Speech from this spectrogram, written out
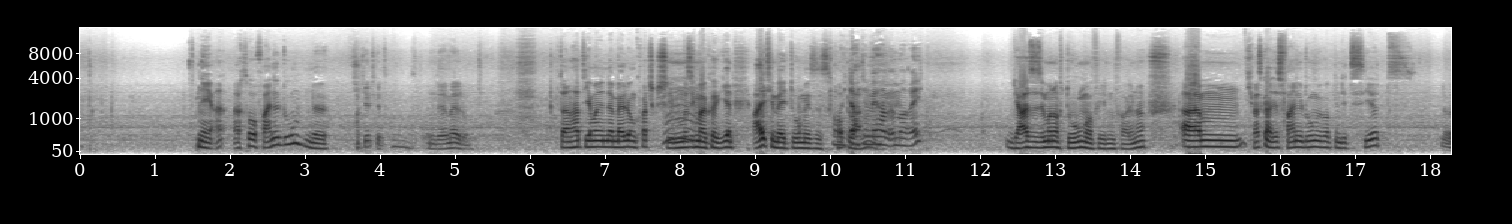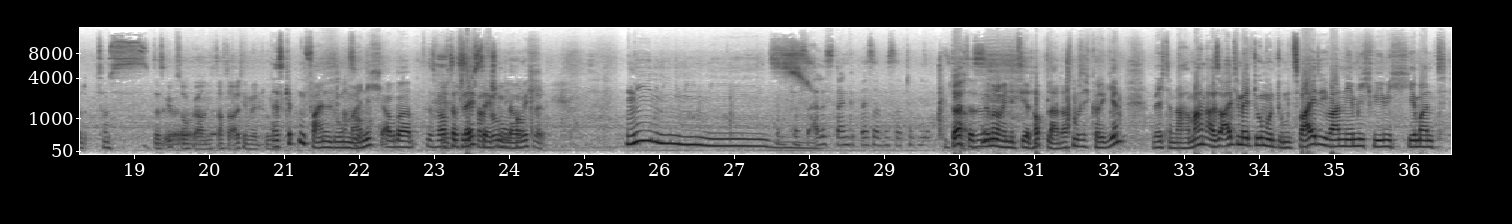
Nee, ach so, Final Doom? Nö. Steht jetzt in der Meldung. Dann hat jemand in der Meldung Quatsch geschrieben, muss ich mal korrigieren. Ultimate Doom ist es. Oh, ich Hoppla. dachte, wir haben immer recht. Ja, es ist immer noch Doom auf jeden Fall. Ne? Ähm, ich weiß gar nicht, ist Final Doom überhaupt indiziert? Sonst, Das gibt's doch gar nicht. Ich dachte Ultimate Doom. es gibt ein Final Doom, so. meine ich, aber das war auf Jetzt der ist die Playstation, glaube ich. komplett. Nee, nee, nee, nee, nee. Das ist alles danke Besserwisser, Tobias. Doch, das ist immer noch indiziert. Hoppla, das muss ich korrigieren. Werde ich dann nachher machen. Also Ultimate Doom und Doom 2, die waren nämlich, wie mich jemand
